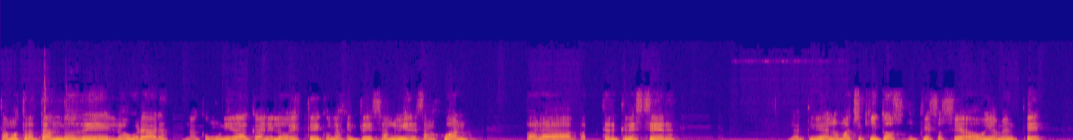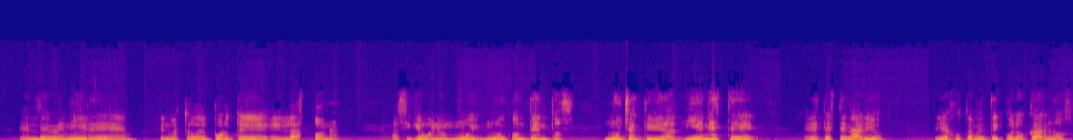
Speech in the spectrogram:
Estamos tratando de lograr una comunidad acá en el oeste con la gente de San Luis, de San Juan, para, hacer crecer la actividad de los más chiquitos y que eso sea obviamente el devenir de, nuestro deporte en la zona. Así que bueno, muy, muy contentos, mucha actividad. Y en este, en este escenario, quería justamente colocarnos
